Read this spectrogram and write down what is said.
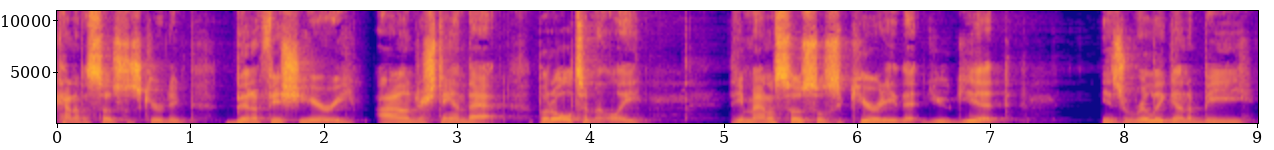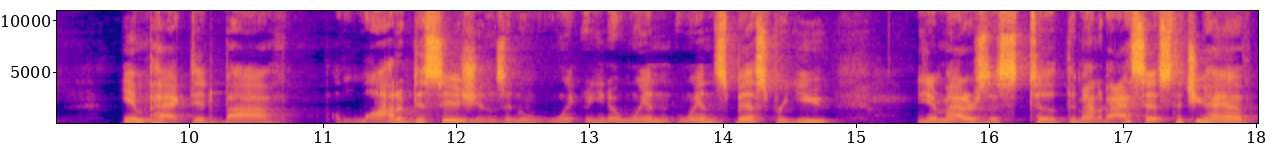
kind of a Social Security beneficiary. I understand that. But ultimately, the amount of Social Security that you get is really going to be impacted by a lot of decisions and when, you know when when's best for you you know matters as to the amount of assets that you have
